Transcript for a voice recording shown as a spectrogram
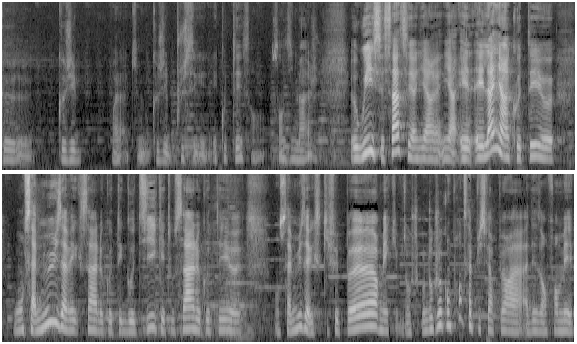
que que j'ai voilà qui, que j'ai le plus écouté sans, sans images Euh, oui c'est ça c'est y a, y a- et, et là il y a un côté euh, où on s'amuse avec ça le côté gothique et tout ça le côté euh, on s'amuse avec ce qui fait peur mais qui- donc, je, donc je comprends que ça puisse faire peur à, à des enfants mais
